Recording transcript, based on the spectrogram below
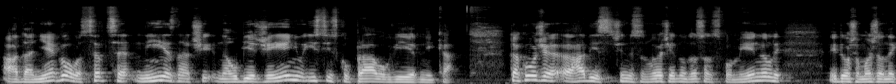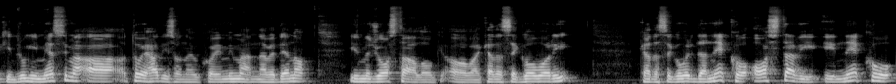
a da njegovo srce nije znači na ubježenju istinskog pravog vjernika. Također, eh, hadis, čini se smo već jednom dosta spomenuli, i došao možda u nekim drugim mjestima, a to je hadis onaj u kojem ima navedeno, između ostalog, ovaj, kada se govori, kada se govori da neko ostavi i neko,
